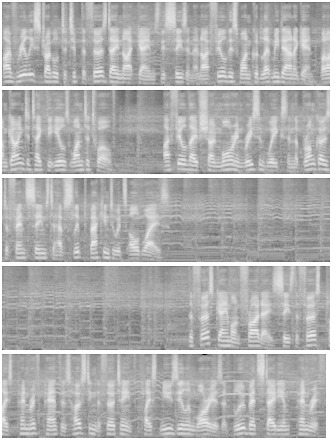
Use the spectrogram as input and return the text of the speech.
I've really struggled to tip the Thursday night games this season and I feel this one could let me down again, but I'm going to take the Eels 1-12. I feel they've shown more in recent weeks and the Broncos defense seems to have slipped back into its old ways. The first game on Fridays sees the first-placed Penrith Panthers hosting the 13th-placed New Zealand Warriors at Bluebet Stadium, Penrith.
